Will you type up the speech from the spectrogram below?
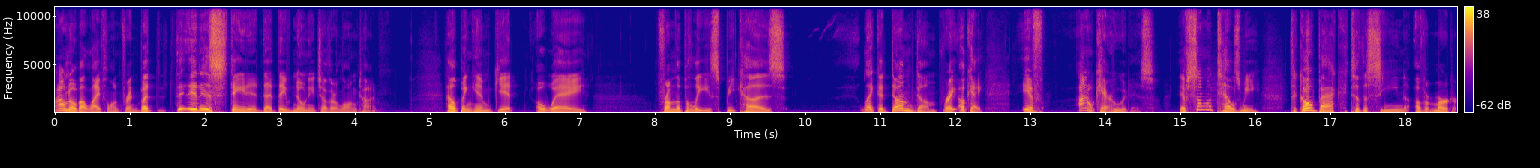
don't know about lifelong friend, but it is stated that they've known each other a long time, helping him get away from the police because, like a dum dum, right? Okay, if I don't care who it is, if someone tells me to go back to the scene of a murder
